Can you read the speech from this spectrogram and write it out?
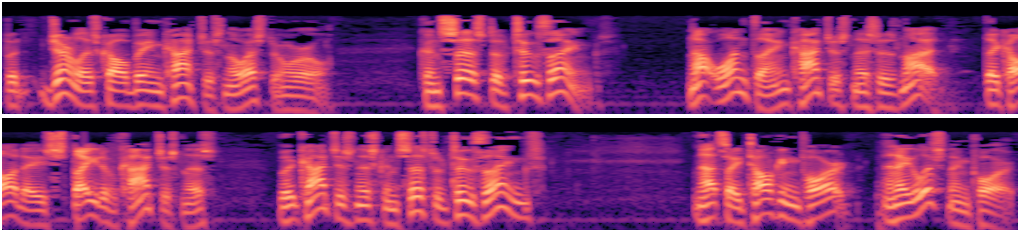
but generally it's called being conscious in the Western world, consists of two things. Not one thing. Consciousness is not. They call it a state of consciousness, but consciousness consists of two things. And that's a talking part and a listening part.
